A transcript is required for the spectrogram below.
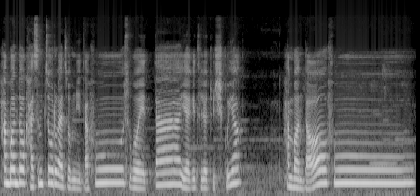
한 번 더 가슴 쪽으로 가져옵니다. 후 수고했다 이야기 들려주시고요. 한 번 더 후.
